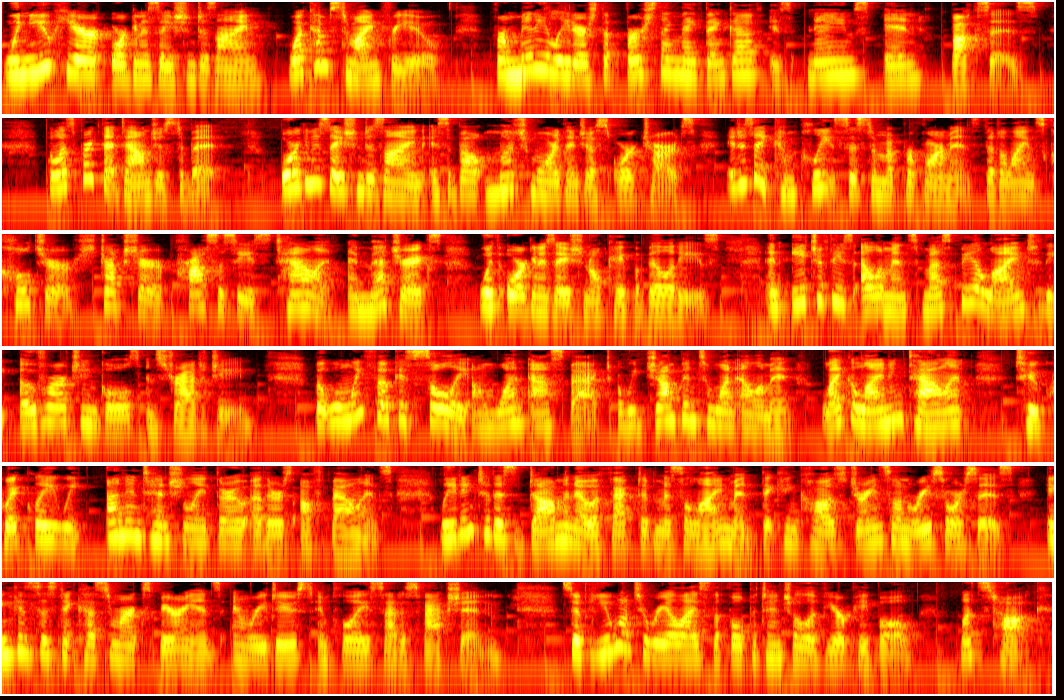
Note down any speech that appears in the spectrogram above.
When you hear organization design, what comes to mind for you? For many leaders, the first thing they think of is names in boxes. But let's break that down just a bit. Organization design is about much more than just org charts. It is a complete system of performance that aligns culture, structure, processes, talent, and metrics with organizational capabilities. And each of these elements must be aligned to the overarching goals and strategy. But when we focus solely on one aspect or we jump into one element, like aligning talent, too quickly we unintentionally throw others off balance, leading to this domino effect of misalignment that can cause drains on resources, inconsistent customer experience, and reduced employee satisfaction. So, if you want to realize the full potential of your people, let's talk.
